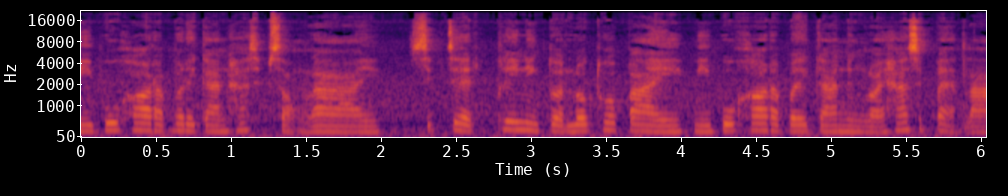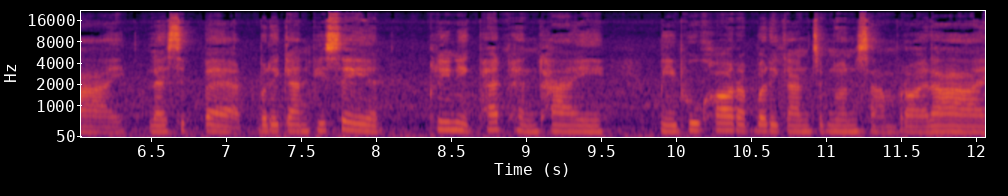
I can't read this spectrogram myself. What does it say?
มีผู้เข้ารับบริการ 52 ราย 17. คลินิกตรวจโรคทั่วไป มีผู้เข้ารับบริการ 158 ราย และ 18. บริการพิเศษ คลินิกแพทย์แผนไทย มีผู้เข้ารับบริการจำนวน 300 ราย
